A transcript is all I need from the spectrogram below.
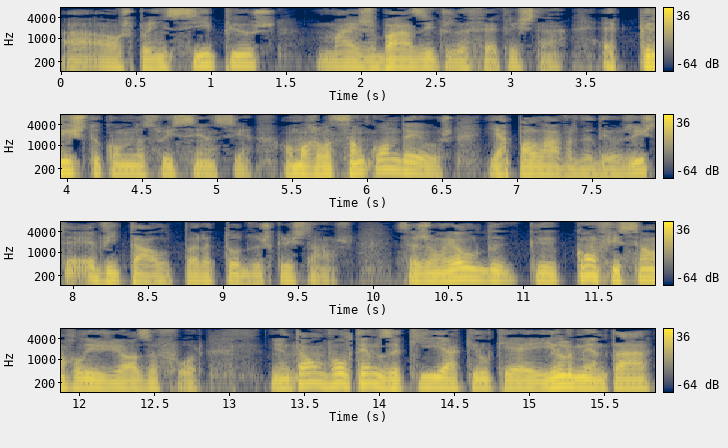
a, aos princípios mais básicos da fé cristã. A Cristo como na sua essência, a uma relação com Deus e à palavra de Deus. Isto é vital para todos os cristãos, sejam ele de que confissão religiosa for. Então voltemos aqui àquilo que é elementar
